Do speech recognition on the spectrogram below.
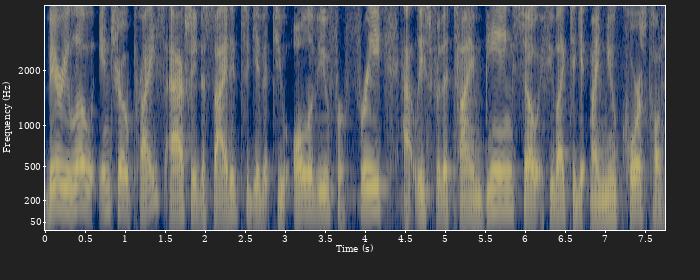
very low intro price, I actually decided to give it to all of you for free, at least for the time being. So if you'd like to get my new course called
